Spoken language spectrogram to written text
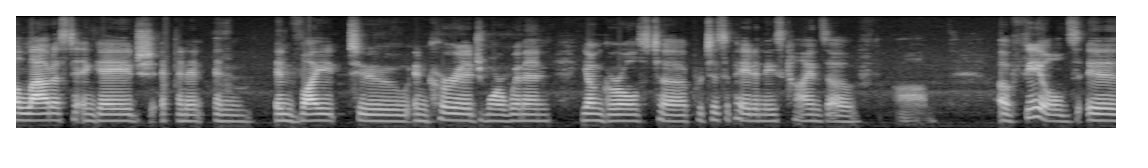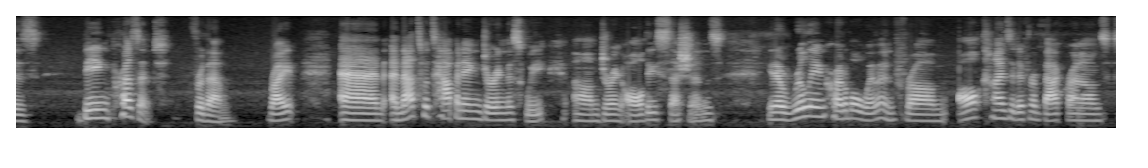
allowed us to engage and, and invite to encourage more women young girls to participate in these kinds of um, of fields is being present for them, right? And and that's what's happening during this week, um, during all these sessions. You know, really incredible women from all kinds of different backgrounds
